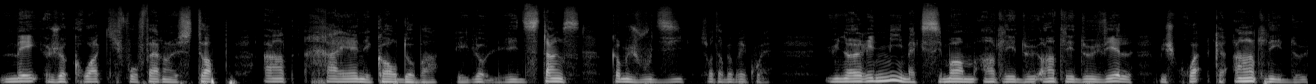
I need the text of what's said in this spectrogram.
mais je crois qu'il faut faire un stop entre Jaén et Cordoba. Et là, les distances, comme je vous dis, sont à peu près quoi? Une heure et demie maximum entre les deux, entre les deux villes, mais je crois qu'entre les deux,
